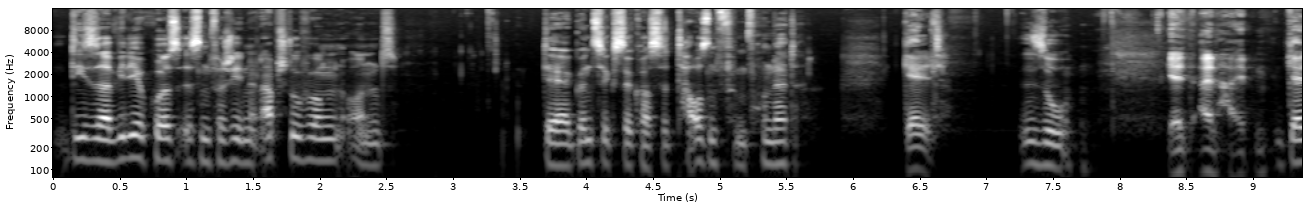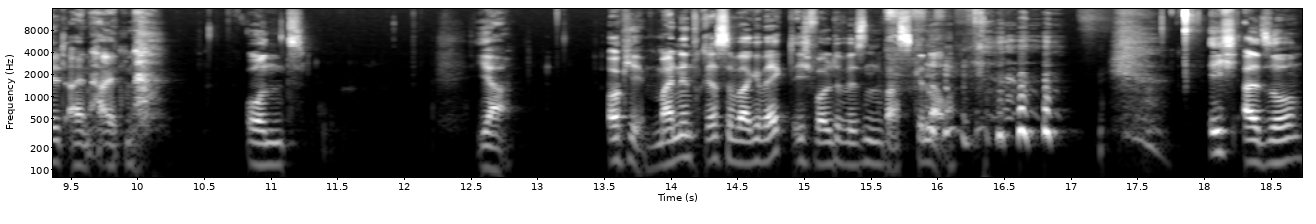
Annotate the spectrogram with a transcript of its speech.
dieser Videokurs ist in verschiedenen Abstufungen und der günstigste kostet 1500 Geld. So. Geldeinheiten. Geldeinheiten. Und ja, okay, mein Interesse war geweckt. Ich wollte wissen, was genau. ich also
